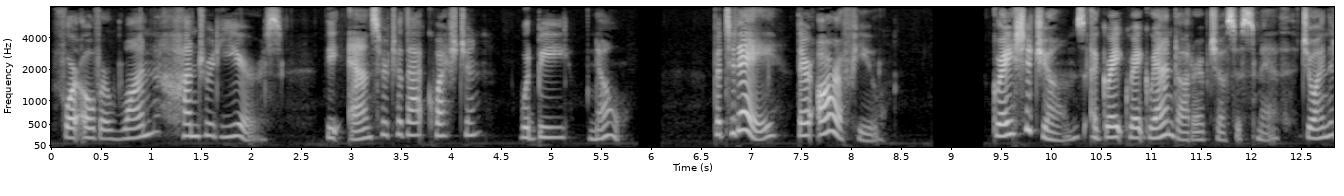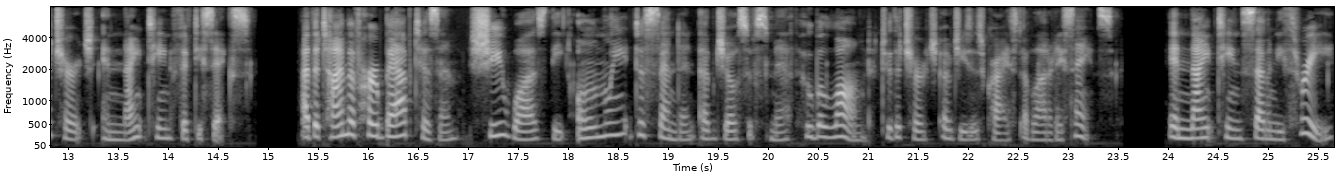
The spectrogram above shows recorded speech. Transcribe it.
For over 100 years, the answer to that question would be no. But today, there are a few. Gracia Jones, a great great granddaughter of Joseph Smith, joined the church in 1956. At the time of her baptism, she was the only descendant of Joseph Smith who belonged to the Church of Jesus Christ of Latter day Saints. In 1973,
